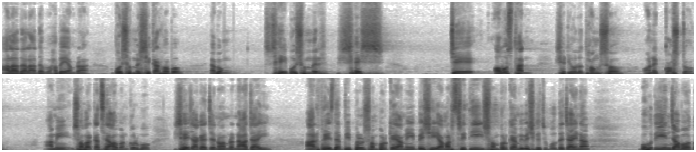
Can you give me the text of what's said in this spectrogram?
আলাদা আলাদাভাবে আমরা বৈষম্যের শিকার হব এবং সেই বৈষম্যের শেষ যে অবস্থান, সেটি হলো ধ্বংস, অনেক কষ্ট। আমি সবার কাছে আহ্বান করব সেই জায়গায় যেন আমরা না যাই। আর ফেস দ্য পিপল সম্পর্কে আমি বেশি, আমার স্মৃতি সম্পর্কে আমি বেশি কিছু বলতে চাই না। বহুদিন যাবৎ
